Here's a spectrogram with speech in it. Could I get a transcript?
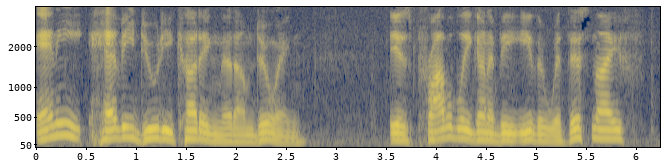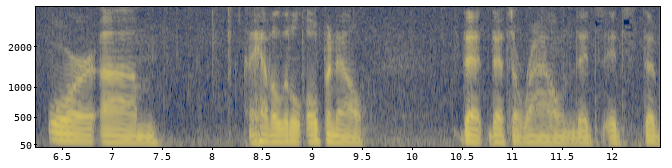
Any heavy duty cutting that I'm doing is probably going to be either with this knife or um, I have a little Opinel that that's around. It's it's the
